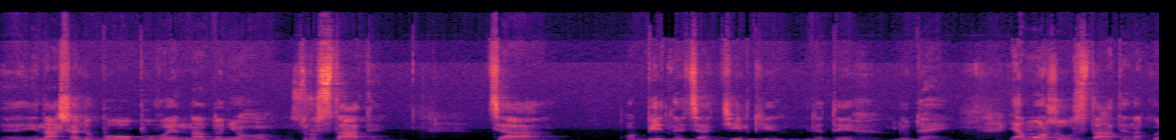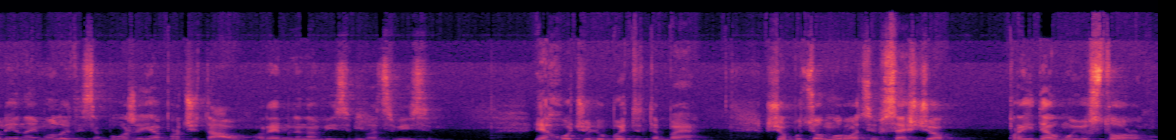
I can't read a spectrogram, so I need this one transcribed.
Е, І наша любов повинна до нього зростати. Ця обітниця тільки для тих людей. Я можу стати на коліна і молитися. Боже, я прочитав Римлянам 8.28. Я хочу любити тебе, щоб у цьому році все, що прийде в мою сторону,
